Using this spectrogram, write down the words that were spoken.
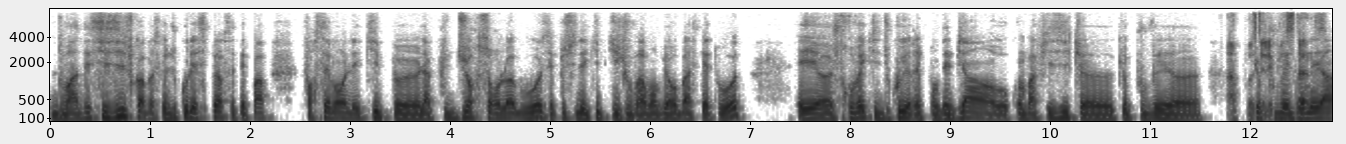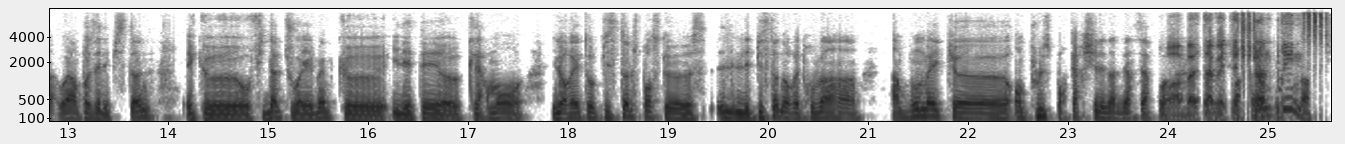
décisif quoi parce que du coup les Spurs c'était pas forcément l'équipe euh, la plus dure sur l'homme ou autre c'est plus une équipe qui joue vraiment bien au basket ou autre. Et euh, je trouvais qu'il du coup il répondait bien au combat physique euh, que pouvait imposer, que les donner ouais, imposer les Pistons. Et que au final tu voyais même que il était clairement il aurait été au Pistons. Je pense que les Pistons auraient trouvé un, un bon mec en plus pour faire chier les adversaires quoi. Oh bah t'avais été Sean Prince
